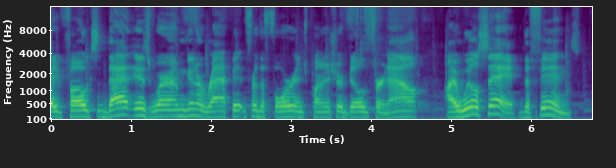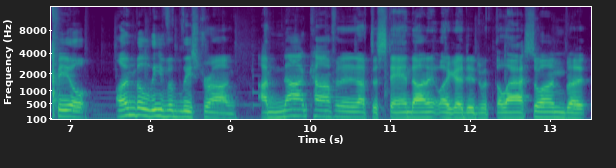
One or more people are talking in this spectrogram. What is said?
Right, folks, that is where I'm gonna wrap it for the four inch Punisher build for now. I will say the fins feel unbelievably strong. I'm not confident enough to stand on it like I did with the last one, but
